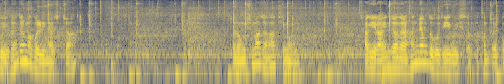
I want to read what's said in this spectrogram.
뭐 이런 애들만 걸리냐 진짜? 저 너무 심하잖아 팀원. 자기 라인전을 한 명도 못 이기고 있어 바텀 빼고.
